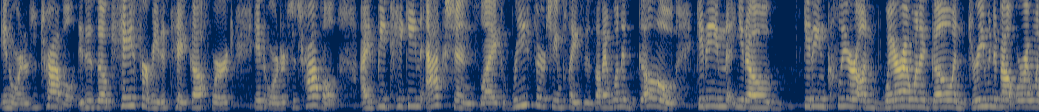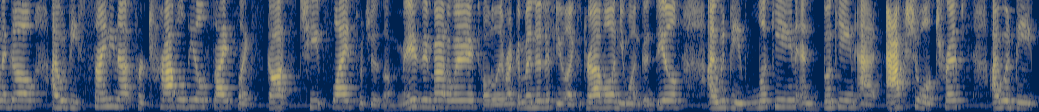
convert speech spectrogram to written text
in order to travel. It is okay for me to take off work in order to travel. I'd be taking actions like researching places that I want to go, getting, you know, getting clear on where I want to go and dreaming about where I want to go. I would be signing up for travel deal sites like Scott's Cheap Flights, which is amazing, by the way. Totally recommend it if you like to travel and you want good deals. I would be looking and booking at actual trips. I would be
